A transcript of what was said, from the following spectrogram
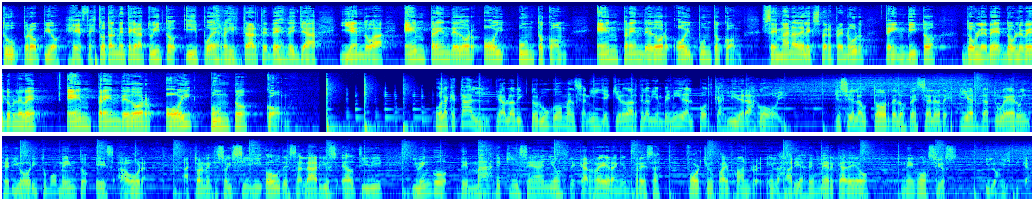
tu propio jefe. Es totalmente gratuito y puedes registrarte desde ya yendo a emprendedorhoy.com. Emprendedorhoy.com. Semana del Expertpreneur. Te invito www.emprendedorhoy.com. Hola, ¿qué tal? Te habla Víctor Hugo Manzanilla y quiero darte la bienvenida al podcast Liderazgo Hoy. Yo soy el autor de los bestsellers Despierta tu héroe interior y tu momento es ahora Actualmente soy CEO de Salarius LTD y vengo de más de 15 años de carrera en empresas Fortune 500 en las áreas de mercadeo, negocios y logística.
